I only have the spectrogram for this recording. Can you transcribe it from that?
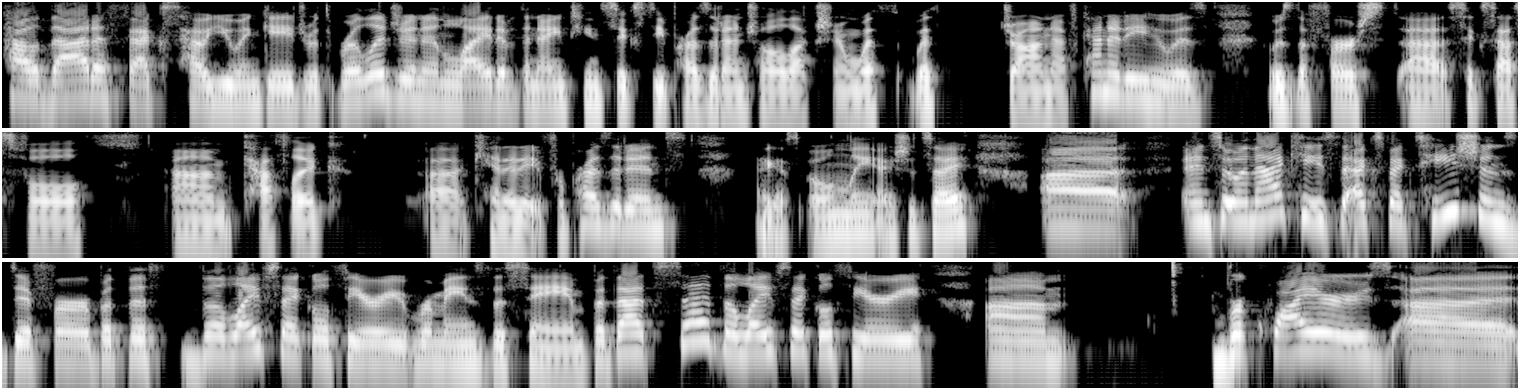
how that affects how you engage with religion in light of the 1960 presidential election with with John F. Kennedy, who was who was the first uh, successful um, Catholic uh, candidate for president, I guess only I should say. Uh, and so in that case, the expectations differ, but the the life cycle theory remains the same. But that said, the life cycle theory um, requires uh,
